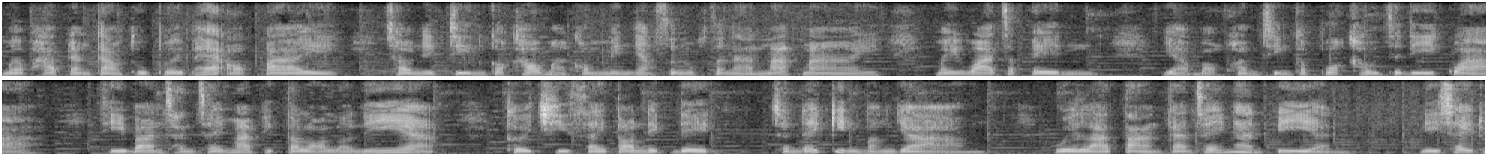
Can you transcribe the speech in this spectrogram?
เมื่อภาพดังกล่าวถูกเผยแพร่ออกไป ชาวเน็ตจีนก็เข้ามาคอมเมนต์อย่างสนุกสนานมากมาย ไม่ว่าจะเป็น อย่าบอกความจริงกับพวกเขาจะดีกว่า ที่บ้านฉันใช้มาผิดตลอดแล้วเนี่ย เคยฉีดใส่ตอนเด็กๆ ฉันได้กลิ่นบางอย่าง เวลาต่างการใช้งานเปลี่ยน นี่ใช่โถ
